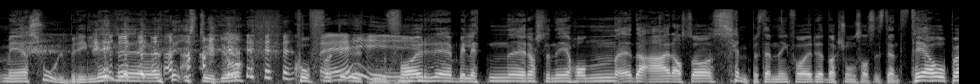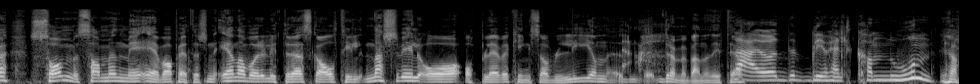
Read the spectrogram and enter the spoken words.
med solbriller eh, i studio. Koffert hey. utenfor, eh, billetten raslende i hånden. Det er altså kjempestemning for redaksjonsassistent Thea Hope, som sammen med Eva Petersen, en av våre lyttere, skal til Nashville og oppleve Kings of Leon, ja. drømmebandet ditt, Det, er jo, det blir jo helt kanon. Ja.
